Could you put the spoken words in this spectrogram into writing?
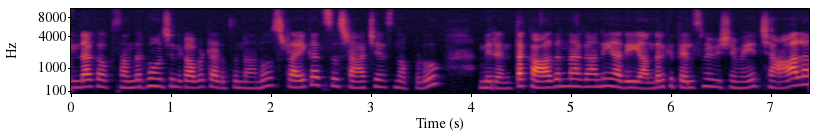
ఇందాక ఒక సందర్భం వచ్చింది కాబట్టి అడుగుతున్నాను. స్ట్రైకర్స్ స్టార్ట్ చేసినప్పుడు మీరు ఎంత కాదన్నా కానీ అది అందరికీ తెలిసిన విషయమే. చాలా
